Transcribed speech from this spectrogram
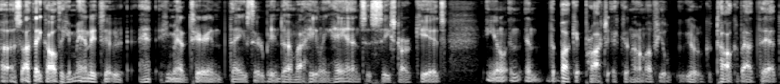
Uh, so I think all the humanitarian humanitarian things that are being done by Healing Hands is Sea Star Kids, you know, and, and the Bucket Project, and I don't know if you'll, you'll talk about that.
